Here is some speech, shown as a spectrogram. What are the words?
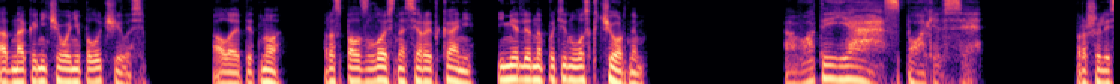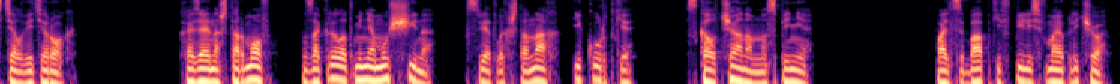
однако ничего не получилось. Алое пятно расползлось на серой ткани и медленно потянулось к черным, «А вот и я, Спокельсе!» Прошелестел ветерок. Хозяина штормов закрыл от меня мужчина в светлых штанах и куртке с колчаном на спине. Пальцы бабки впились в мое плечо.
